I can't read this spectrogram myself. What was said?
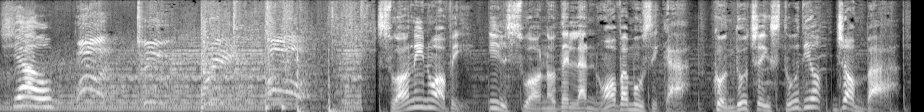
Ciao! One, Suoni nuovi, il suono della nuova musica. Conduce in studio Giomba.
